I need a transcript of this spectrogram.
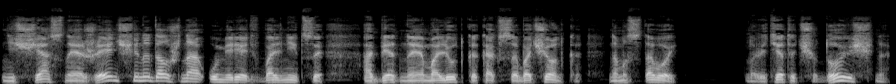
Несчастная женщина должна умереть в больнице, а бедная малютка, как собачонка, на мостовой. Но ведь это чудовищно!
